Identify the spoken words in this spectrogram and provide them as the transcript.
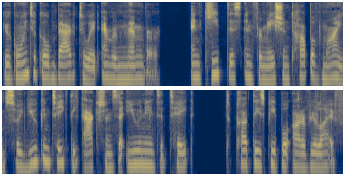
you're going to go back to it and remember and keep this information top of mind so you can take the actions that you need to take to cut these people out of your life.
